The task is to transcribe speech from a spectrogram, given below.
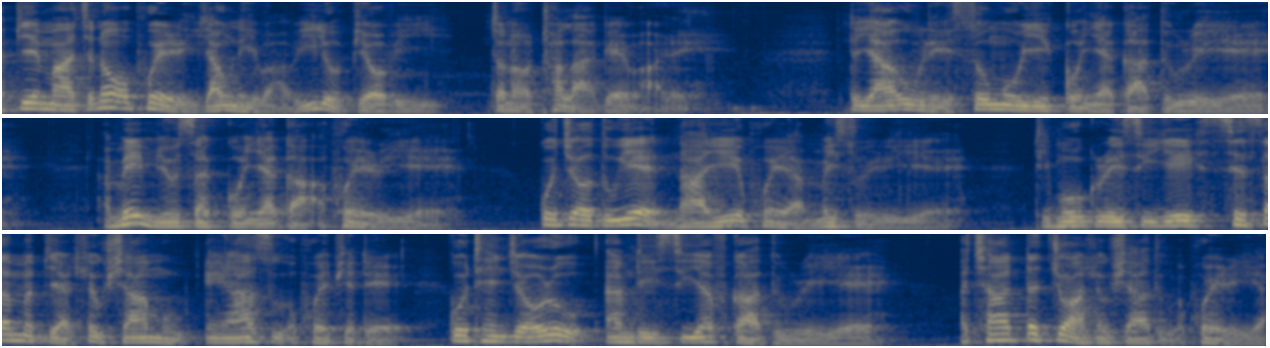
အပြင်မှာကျွန်တော်အဖွဲ့တွေရောက်နေပါပြီလို့ပြောပြီးကျွန်တော်ထွက်လာခဲ့ပါတယ်။တရားဥပဒေစိုးမိုးရေးကွန်ရက်ကသူတွေရဲ့အမိတ်မျိုးဆက်ကွန်ရက်ကအဖွဲ့တွေရဲ့ကိုကျော်သူရဲ့နာရေးအဖွဲ့ရမိတ်ဆွေတွေရဲ့ဒီမိုကရေစီရေးစင်ဆက်မပြတ်လှုပ်ရှားမှုအင်အားစုအဖွဲ့ဖြစ်တဲ့ကိုထင်ကျော်တို့ MDCF ကသူတွေရဲ့အခြားတက်ကြွလှုပ်ရှားသူအဖွဲ့တွေက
